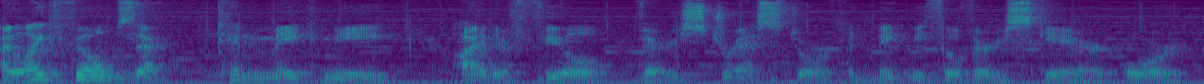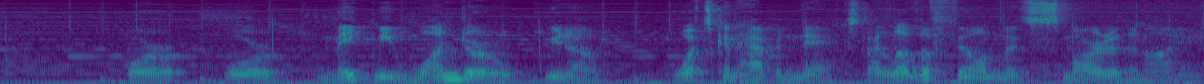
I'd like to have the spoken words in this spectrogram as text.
I like films that can make me either feel very stressed or can make me feel very scared or or or make me wonder, you know, what's going to happen next. I love a film that's smarter than I am,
